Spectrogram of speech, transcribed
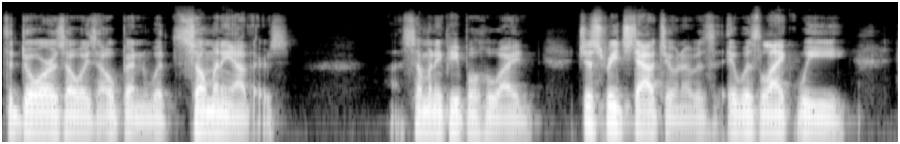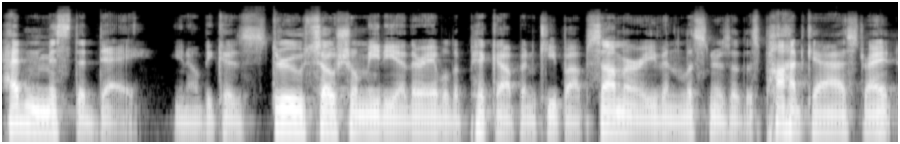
the door is always open with so many others uh, so many people who I just reached out to and it was it was like we hadn't missed a day you know because through social media they're able to pick up and keep up. Some are even listeners of this podcast right?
